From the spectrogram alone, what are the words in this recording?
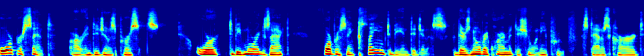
4% are Indigenous persons. Or to be more exact, 4% claim to be Indigenous. There's no requirement to show any proof, status card,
